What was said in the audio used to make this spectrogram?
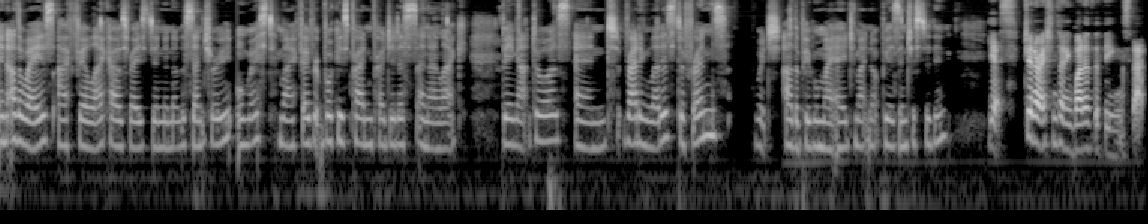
in other ways, I feel like I was raised in another century almost. My favourite book is Pride and Prejudice, and I like being outdoors and writing letters to friends, which other people my age might not be as interested in. Yes, generation's only one of the things that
